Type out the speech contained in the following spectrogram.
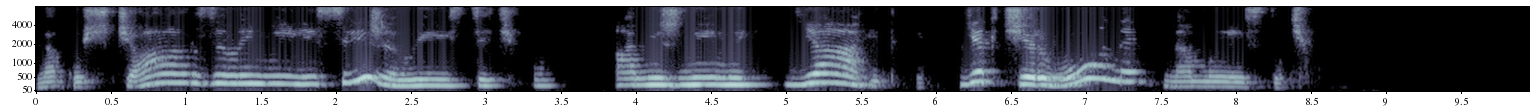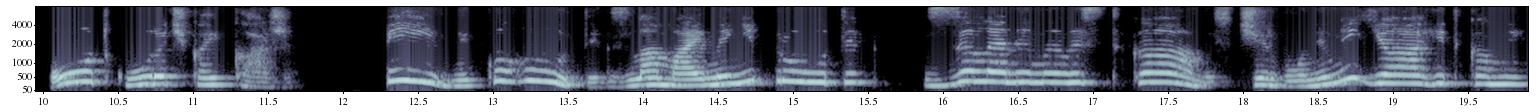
на кущах зеленіє свіже листячко, а між ними ягідки, як червоне намистечко. От курочка й каже Півник, когутик, зламай мені прутик з зеленими листками, з червоними ягідками.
